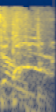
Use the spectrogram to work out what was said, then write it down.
down.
